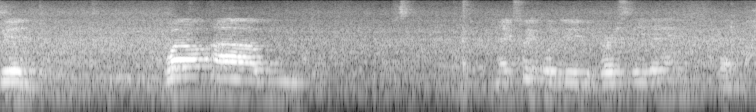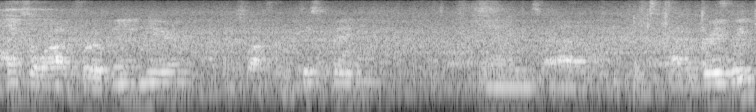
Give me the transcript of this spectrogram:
Good. Well, um, next week we'll do diversity day, but thanks a lot for being here, thanks a lot for participating, and, uh, have a great week.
